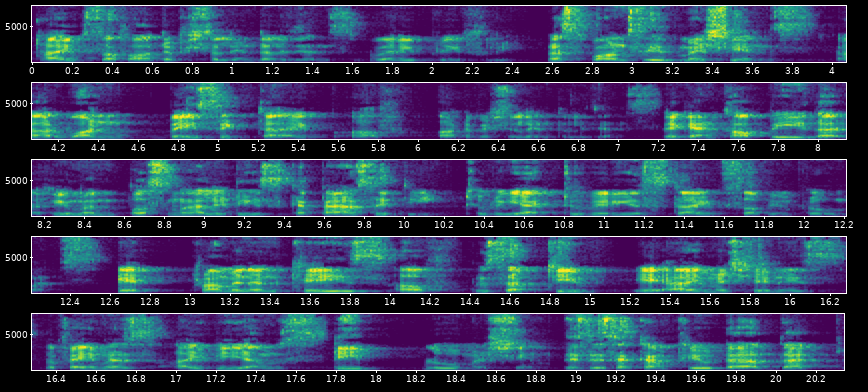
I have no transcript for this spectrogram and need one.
types of artificial intelligence very briefly. Responsive machines are one basic type of artificial intelligence. They can copy the human personality's capacity to react to various types of improvements. A prominent case of receptive AI machine is the famous IBM's Deep Blue machine. This is a computer that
